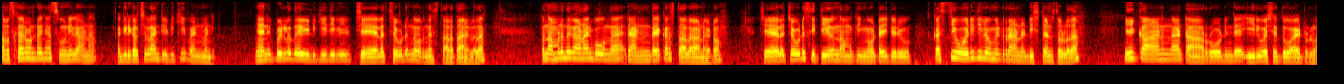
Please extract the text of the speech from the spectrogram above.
നമസ്കാരം ഉണ്ട് ഞാൻ സുനിലാണ് അഗ്രികൾച്ചർ ആൻഡ് ഇടുക്കി വെൺമണി. ഞാനിപ്പോൾ ഉള്ളത് ഇടുക്കി ജില്ലയിൽ ചേലച്ചവിട് എന്ന് പറഞ്ഞ സ്ഥലത്താണുള്ളത്. അപ്പം നമ്മളിന്ന് കാണാൻ പോകുന്ന രണ്ടേക്കർ സ്ഥലമാണ് കേട്ടോ. ചേലച്ചവിട് സിറ്റിയിൽ നമുക്ക് ഇങ്ങോട്ടേക്കൊരു കസ്റ്റി ഒരു കിലോമീറ്ററാണ് ഡിസ്റ്റൻസ് ഉള്ളത്. ഈ കാണുന്ന ടാർ റോഡിന്റെ ഇരുവശത്തുമായിട്ടുള്ള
